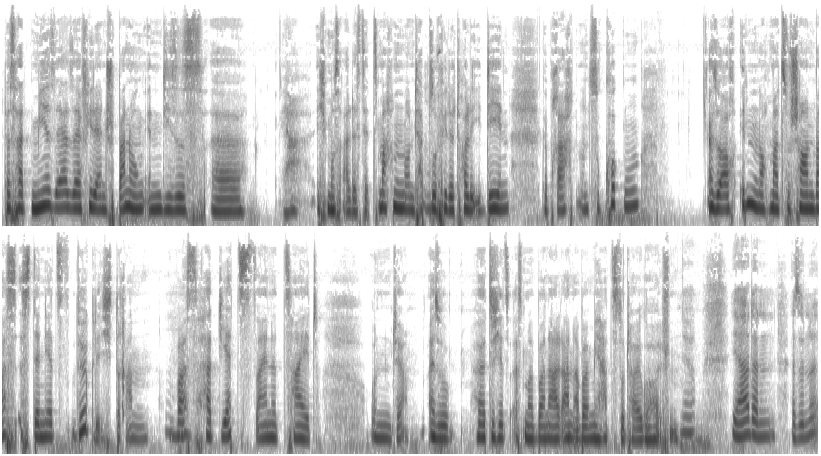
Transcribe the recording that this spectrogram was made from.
das hat mir sehr, sehr viel Entspannung in dieses, äh, ja, ich muss alles jetzt machen und habe mhm. so viele tolle Ideen gebracht und zu gucken, also auch innen nochmal zu schauen, was ist denn jetzt wirklich dran? Mhm. Was hat jetzt seine Zeit? Und ja, also hört sich jetzt erstmal banal an, aber mir hat's total geholfen. Ja, ja, dann, also ne,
